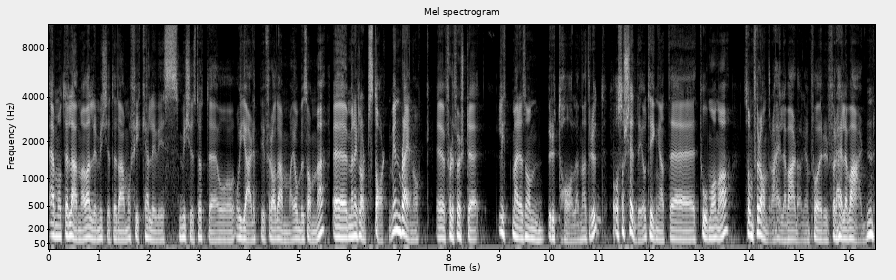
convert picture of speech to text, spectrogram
jeg måtte lene meg veldig mye til dem, og fikk heldigvis mye støtte og, og hjelp fra dem jeg jobber sammen med. Eh, men det er klart, starten min ble nok eh, for det første litt mer sånn brutal enn jeg trodde. Og så skjedde jo ting etter to måneder som forandra hele hverdagen for, for, hele verden.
